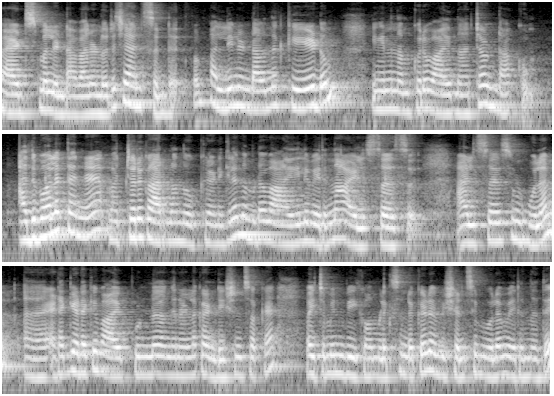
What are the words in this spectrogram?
ബാഡ് സ്മെൽ ഉണ്ടാവാനുള്ളൊരു ചാൻസ് ഉണ്ട്. അപ്പം പല്ലിനുണ്ടാവുന്ന കേടും ഇങ്ങനെ നമുക്കൊരു വായുനാറ്റം ഉണ്ടാക്കും. അതുപോലെ തന്നെ മറ്റൊരു കാരണം നോക്കുകയാണെങ്കിൽ നമ്മുടെ വായിൽ വരുന്ന അൾസേഴ്സ് അൾസേഴ്സ് മൂലം ഇടയ്ക്കിടയ്ക്ക് വായ്പുണ്ണ് അങ്ങനെയുള്ള കണ്ടീഷൻസൊക്കെ വൈറ്റമിൻ ബി കോംപ്ലക്സിന്റെ ഒക്കെ ഡെഫിഷ്യൻസി മൂലം വരുന്നത്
